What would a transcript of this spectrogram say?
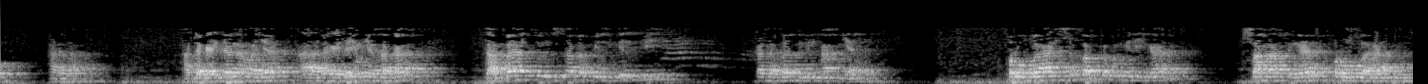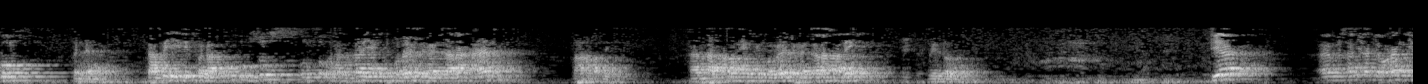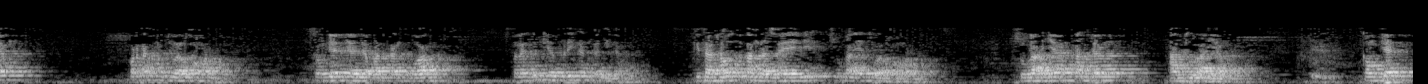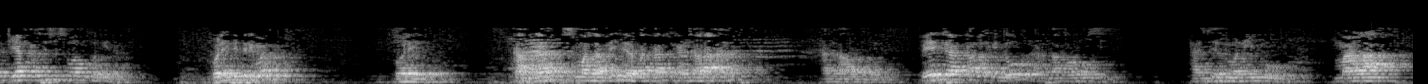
harta. Ada kaidah namanya ada kaidah yang menyatakan tabatul sababil milki katabatul a'yan. Perubahan sebab kepemilikan sama dengan perubahan hukum benda. Tapi ini berlaku khusus untuk harta yang diperoleh dengan cara an tarafik. Harta haram yang diperoleh dengan cara saling betul. Dia eh, misalnya ada orang yang pernah menjual khamr. Kemudian dia dapatkan uang, setelah itu dia berikan ke kita. Kita tahu tetangga saya ini sukanya jual khamr. Sukanya kadang adu ayam. Kemudian dia kasih sesuatu ke kita. Boleh diterima? Boleh. Karena semacam ini didapatkan dengan cara antara Beda kalau itu harta korupsi, hasil menipu, malah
